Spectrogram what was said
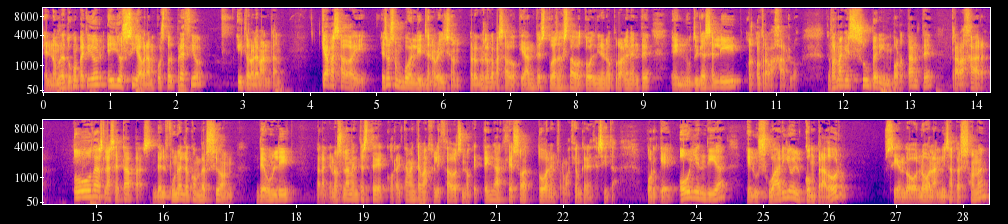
el nombre de tu competidor, ellos sí habrán puesto el precio y te lo levantan. ¿Qué ha pasado ahí? Eso es un buen lead generation, pero ¿qué es lo que ha pasado? Que antes tú has gastado todo el dinero probablemente en nutrir ese lead o, o trabajarlo. De forma que es súper importante trabajar todas las etapas del funnel de conversión de un lead para que no solamente esté correctamente evangelizado, sino que tenga acceso a toda la información que necesita. Porque hoy en día el usuario, el comprador, siendo o no la misma persona,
